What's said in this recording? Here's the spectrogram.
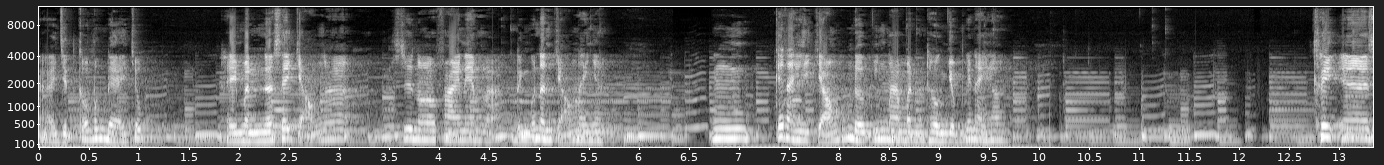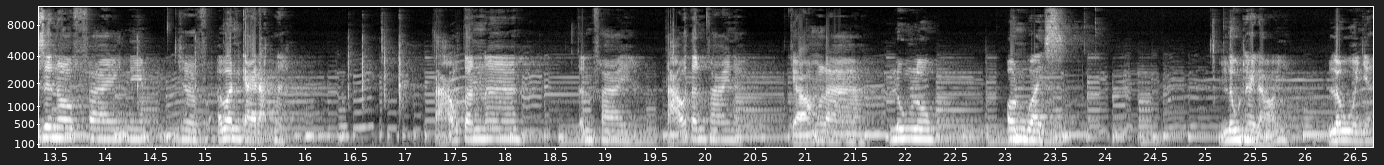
À, dịch có vấn đề chút. Thì mình ờ, sẽ chọn uh, file name là đừng có nên chọn này nha. Ừm, cái này thì chọn cũng được nhưng mà mình thường dùng cái này hơn. khi uh, xenophile file ở à, bên cài đặt nè. Tạo tên uh, tên file. Tạo tên file nè. Chọn là luôn luôn always. Luôn thay đổi lưu rồi nha.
